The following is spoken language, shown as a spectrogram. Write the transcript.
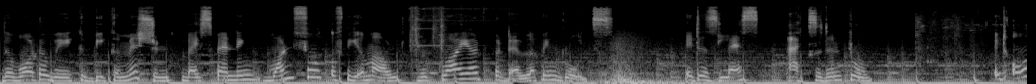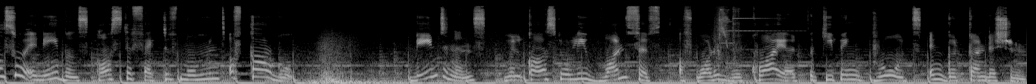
The waterway could be commissioned by spending one fourth of the amount required for developing roads it is less accident prone. It also enables cost effective movement of cargo. Maintenance will cost only one fifth of what is required for keeping roads in good condition.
